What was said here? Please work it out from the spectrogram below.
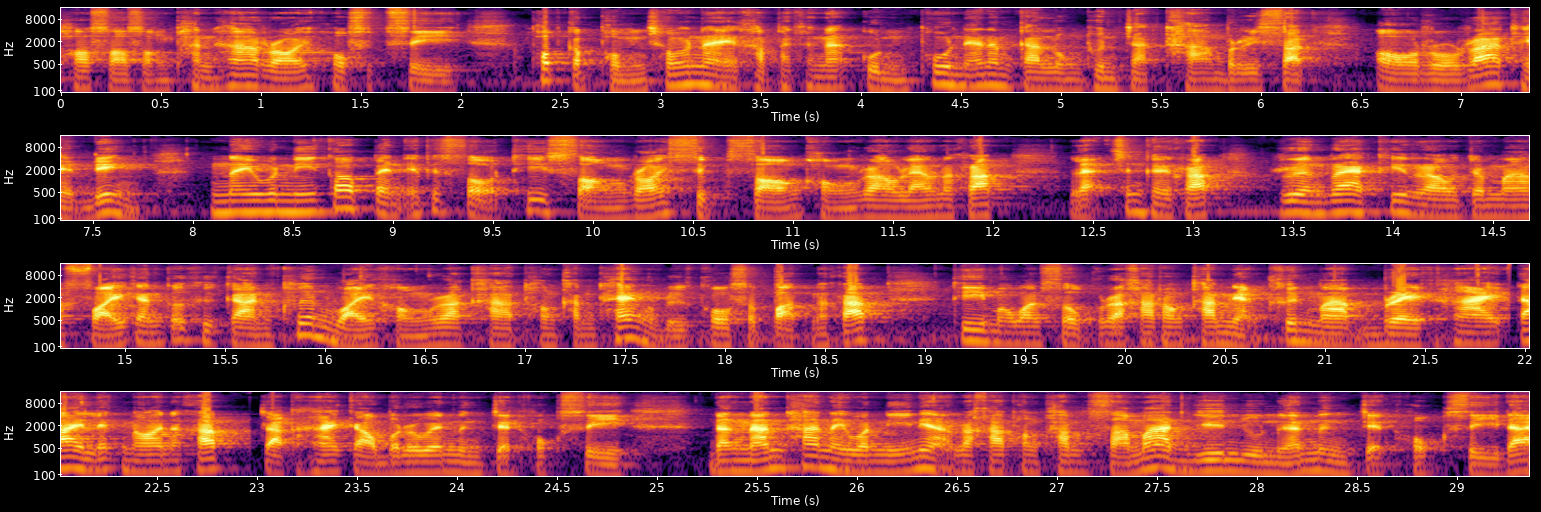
พศ 2564 พบกับผมชวนายครับพัฒนกุลผู้แนะนำการลงทุนจากทางบริษัท Aurora Trading ในวันนี้ก็เป็นเอพิโซดที่ 212 ของเราแล้วนะครับ และเช่นเคยครับ เรื่องแรกที่เราจะมาฝอยกันก็คือการเคลื่อนไหวของราคาทองคำแท่งหรือ Gold Spot นะครับ ที่เมาวันศุกร์ราคาทองคำเนี่ยขึ้นมาเบรกไฮได้เล็กน้อยนะครับ จากไฮเก่าบริเวณ 1764 ดังนั้นถ้าในวันนี้เนี่ยราคาทองคำสามารถยืนอยู่เหนือ 1764 ได้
